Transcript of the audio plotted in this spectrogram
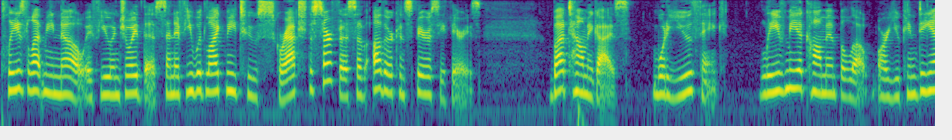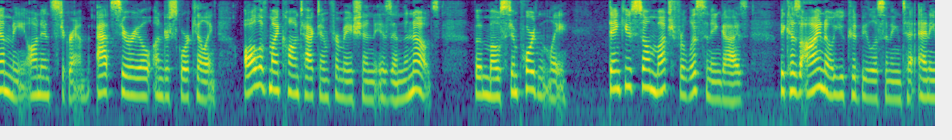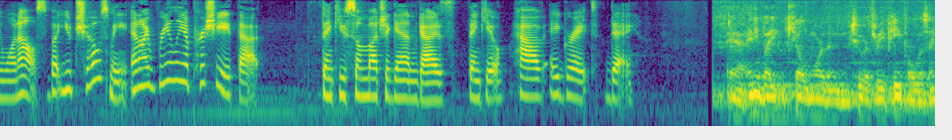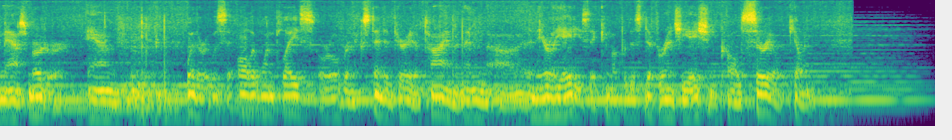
Please let me know if you enjoyed this and if you would like me to scratch the surface of other conspiracy theories. But tell me, guys, what do you think? Leave me a comment below, or you can DM me on Instagram at serial underscore killing. All of my contact information is in the notes. But most importantly, thank you so much for listening, guys, because I know you could be listening to anyone else, but you chose me, and I really appreciate that. Thank you so much again, guys. Thank you. Have a great day. Uh, anybody who killed more than two or three people was a mass murderer. And whether it was all at one place or over an extended period of time. And then uh, in the early 80s, they came up with this differentiation called serial killing.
